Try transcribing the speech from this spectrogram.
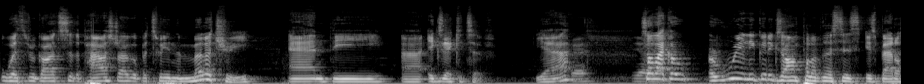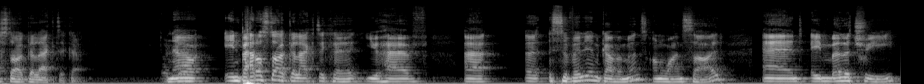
with regards to the power struggle between the military and the uh, executive. Yeah. Okay. Yeah, so, like a, a really good example of this is is Battlestar Galactica. Now, in Battlestar Galactica, you have uh, a, civilian government on one side and a military,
